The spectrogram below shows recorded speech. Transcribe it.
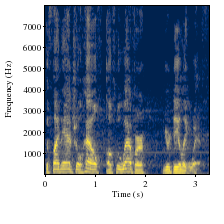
the financial health of whoever you're dealing with.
